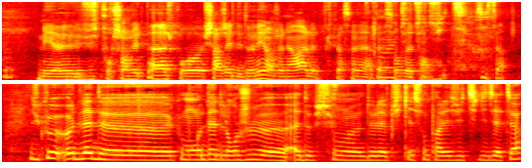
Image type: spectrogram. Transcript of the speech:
Mm. Mais euh, Mm. juste pour changer de page, pour euh, charger des données, en général, plus personne n'a la Ouais, patience tout, tout de d'attendre. suite. C'est ça. Du coup, au-delà de, comment, au-delà de l'enjeu euh, adoption euh, de l'application par les utilisateurs,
